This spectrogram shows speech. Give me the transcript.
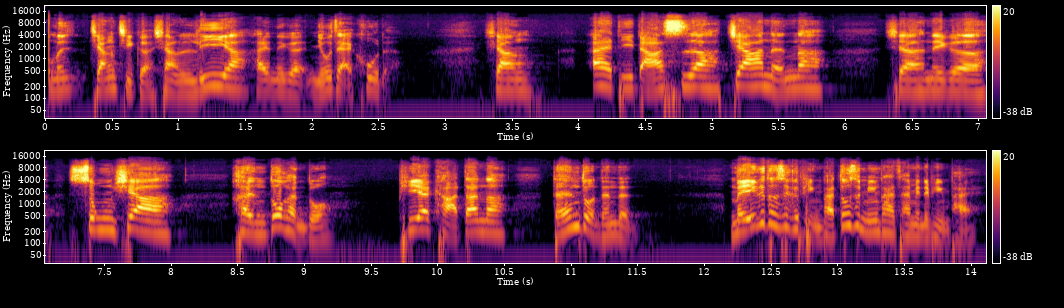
我们讲几个，像 Lee 啊，还有那个牛仔裤的，像艾迪达斯啊、佳能呐，像那个松下，很多很多，皮尔卡丹呐，等等等等。每一个都是一个品牌，都是名牌产品的品牌。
